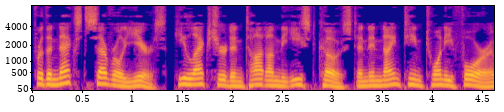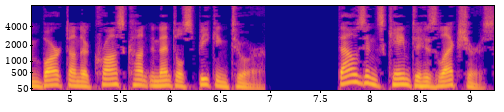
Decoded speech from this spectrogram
For the next several years, he lectured and taught on the East Coast and in 1924 embarked on a cross-continental speaking tour. Thousands came to his lectures.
